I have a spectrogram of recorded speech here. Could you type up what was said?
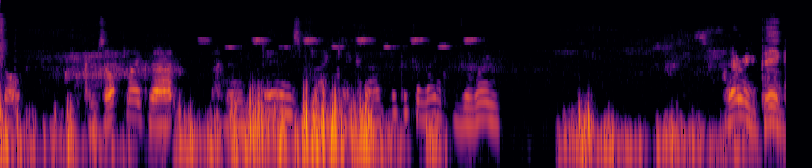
So it comes up like that and then bends back like that. Look at the length of the wing. It's very big.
